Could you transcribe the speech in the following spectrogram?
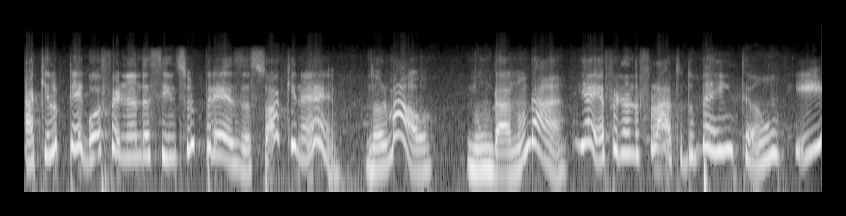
Aquilo pegou a Fernanda assim de surpresa, só que, né, normal. Não dá, não dá. E aí a Fernanda falou: ah, tudo bem então. E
